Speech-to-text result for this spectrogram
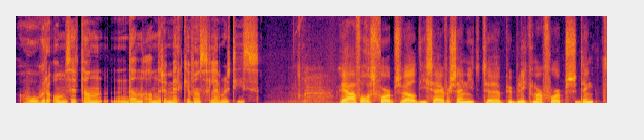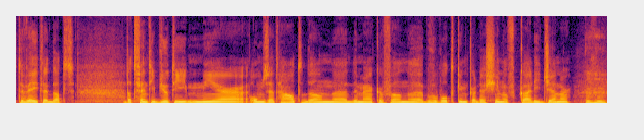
hogere omzet dan, dan andere merken van celebrities? Ja, volgens Forbes wel. Die cijfers zijn niet uh, publiek, maar Forbes denkt te weten dat dat Fenty Beauty meer omzet haalt dan uh, de merken van uh, bijvoorbeeld Kim Kardashian of Kylie Jenner. Mm -hmm.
